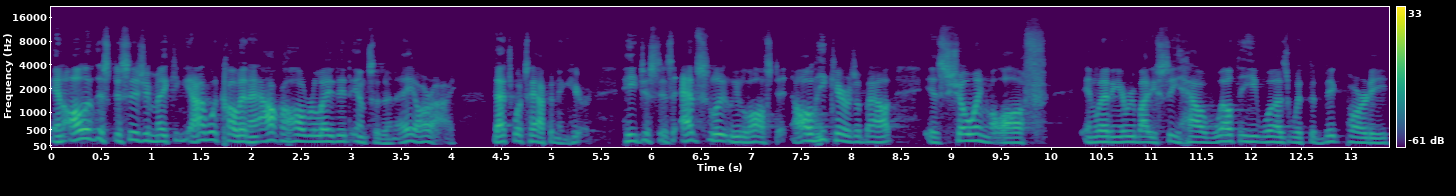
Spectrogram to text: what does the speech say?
And all of this decision making, I would call it an alcohol related incident, ARI. That's what's happening here. He just has absolutely lost it. All he cares about is showing off and letting everybody see how wealthy he was with the big party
